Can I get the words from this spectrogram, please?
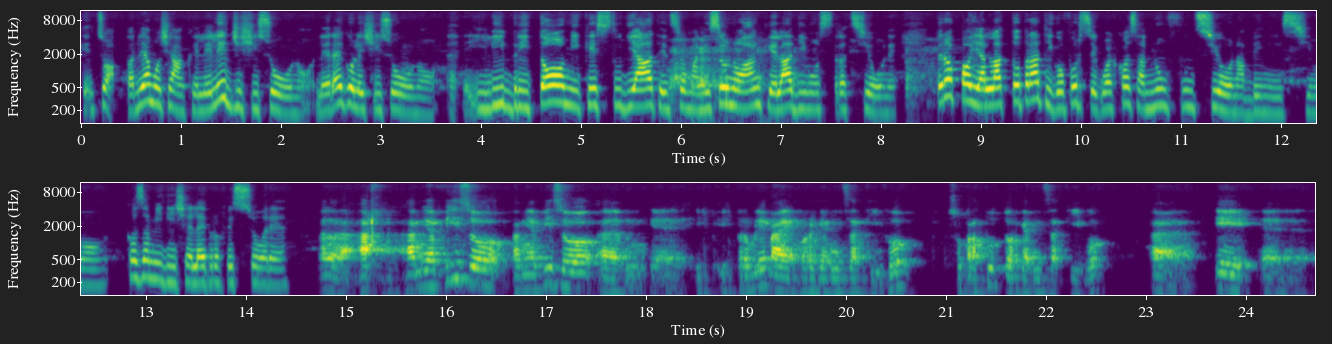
Perché insomma, parliamoci anche, le leggi ci sono, le regole ci sono, eh, i libri, i tomi che studiate, insomma, ne sono anche la dimostrazione. Però poi all'atto pratico forse qualcosa non funziona benissimo. Cosa mi dice lei, professore? Allora, a, a mio avviso, a mio avviso ehm, eh, il, il, problema è organizzativo, soprattutto organizzativo, eh, e, eh,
